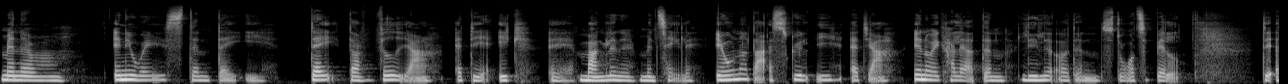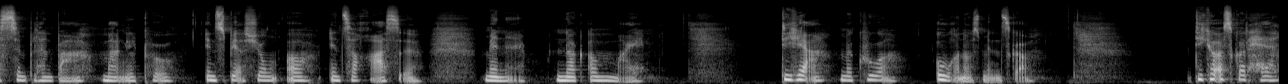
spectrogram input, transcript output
Men øh, anyways, den dag i dag, der ved jeg, at det er ikke øh, manglende mentale evner, der er skyld i, at jeg endnu ikke har lært den lille og den store tabel. Det er simpelthen bare mangel på inspiration og interesse, men øh, nok om mig. De her Merkur Uranus mennesker, de kan også godt have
